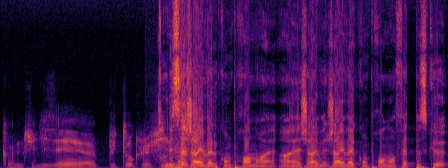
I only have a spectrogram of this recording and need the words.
comme tu disais, euh, plutôt que le film. Mais ça j'arrive à le comprendre, ouais. ouais j'arrive, j'arrive à comprendre en fait parce que.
